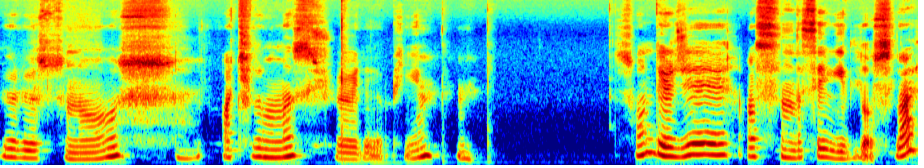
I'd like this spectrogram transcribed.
görüyorsunuz. Açılımımız şöyle yapayım. Son derece aslında sevgili dostlar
